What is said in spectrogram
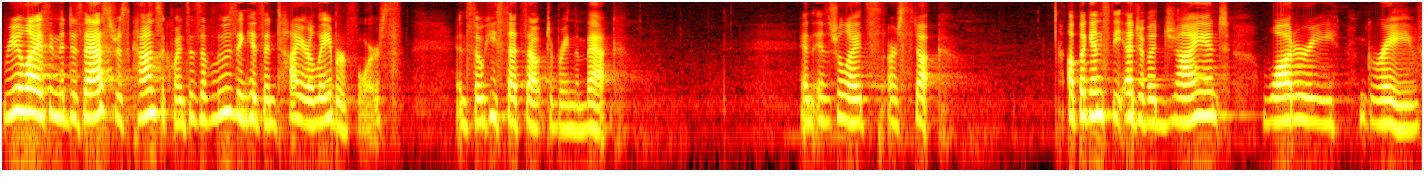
realizing the disastrous consequences of losing his entire labor force. And so he sets out to bring them back. And the Israelites are stuck up against the edge of a giant, watery grave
